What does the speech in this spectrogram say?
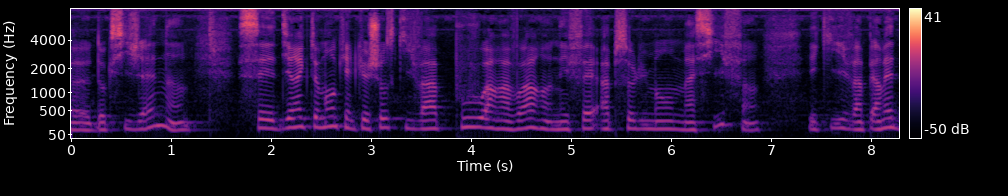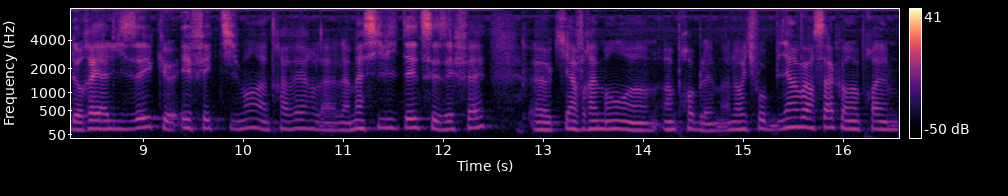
euh, d'oxygène. C'est directement quelque chose qui va pouvoir avoir un effet absolument massif et qui va permettre de réaliser que effectivement à travers la, la massivité de ces effets euh, qu'il y a vraiment un, un, problème. Alors il faut bien voir ça comme un problème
